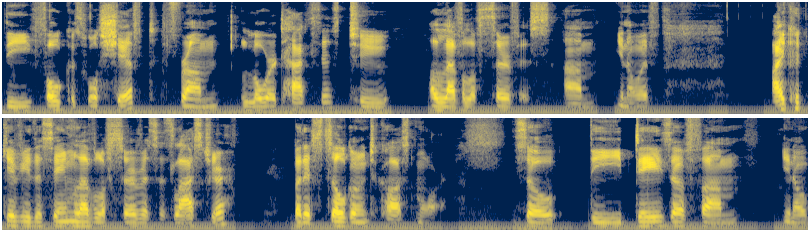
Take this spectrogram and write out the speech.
the focus will shift from lower taxes to a level of service. Um, you know, if I could give you the same level of service as last year, but it's still going to cost more. So the days of, um, you know,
